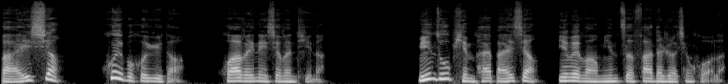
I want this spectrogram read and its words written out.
白象会不会遇到华为那些问题呢？民族品牌白象因为网民自发的热情火了，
